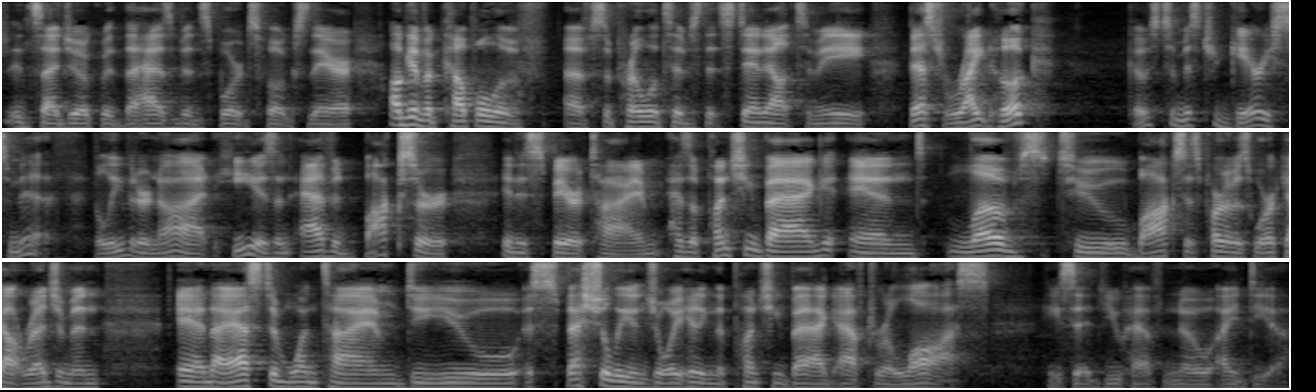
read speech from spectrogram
Inside joke with the has been sports folks there. I'll give a couple of, of superlatives that stand out to me. Best right hook goes to Mr. Gary Smith believe it or not, he is an avid boxer in his spare time, has a punching bag, and loves to box as part of his workout regimen. And I asked him one time, Do you especially enjoy hitting the punching bag after a loss? He said, You have no idea.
